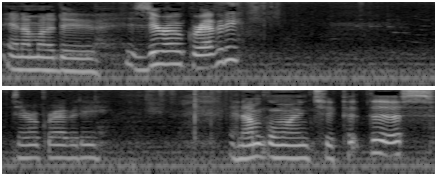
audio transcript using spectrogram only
And I'm going to do Zero Gravity. Zero Gravity. And I'm going to put this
